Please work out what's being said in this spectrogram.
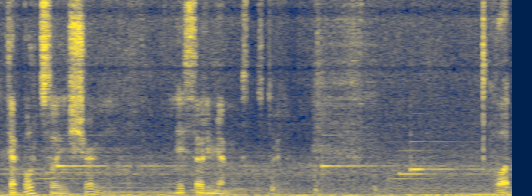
Петербуржцы еще и есть современное искусство. Вот.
